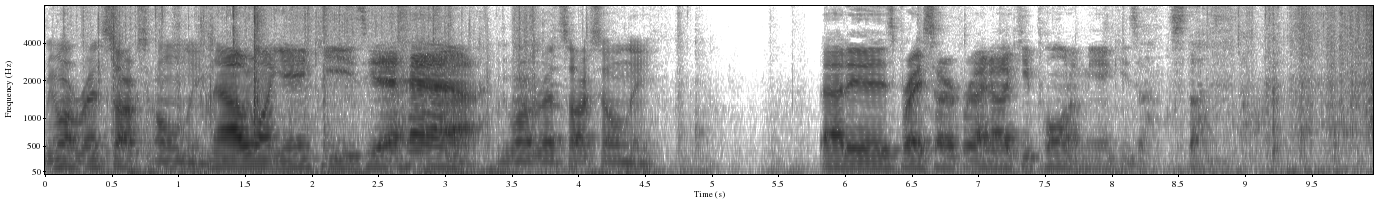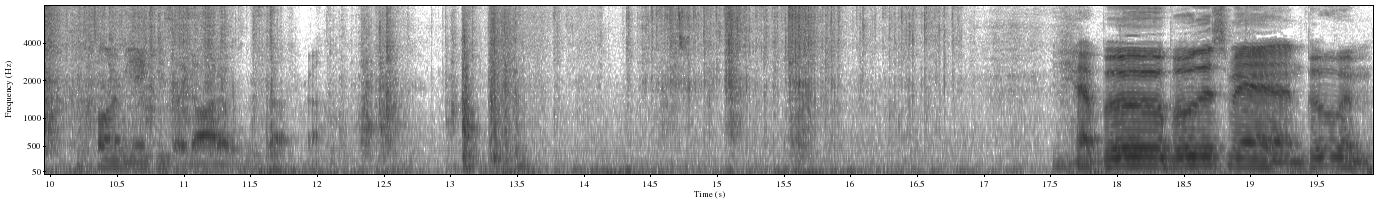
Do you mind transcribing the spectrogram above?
We want Red Sox only. Now we want Yankees. Yeah. We want Red Sox only. That is Bryce Harper. I know. I keep pulling him Yankees stuff. Keep pulling him Yankees like autos and stuff, Yeah, boo, boo this man, boo him.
